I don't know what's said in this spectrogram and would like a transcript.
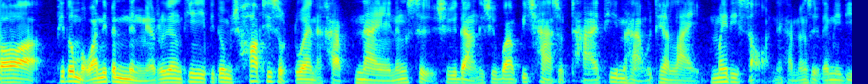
ก็พี่ตุ้มบอกว่านี่เป็นหนึ่งในเรื่องที่พี่ตุ้มชอบที่สุดด้วยนะครับในหนังสือชื่อดังที่ชื่อว่าวิชาสุดท้ายที่มหาวิทยาลัยไม่ได้สอนนะครับหนังสือเล่มนี้ดี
